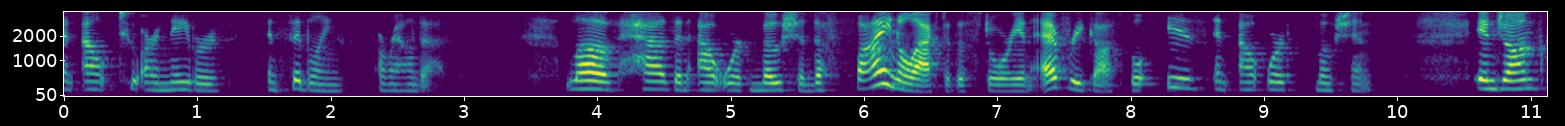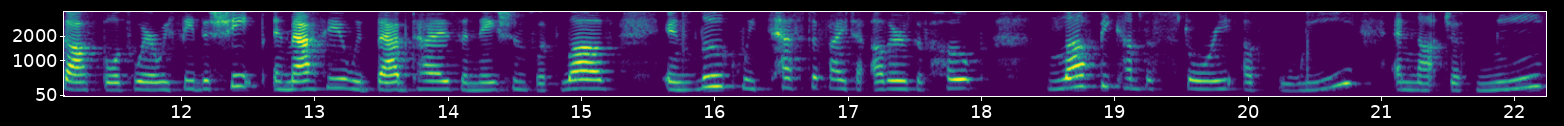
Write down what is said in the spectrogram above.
and out to our neighbors and siblings around us. Love has an outward motion. The final act of the story in every gospel is an outward motion. In John's gospel, it's where we feed the sheep. In Matthew, we baptize the nations with love. In Luke, we testify to others of hope. Love becomes a story of we and not just me,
